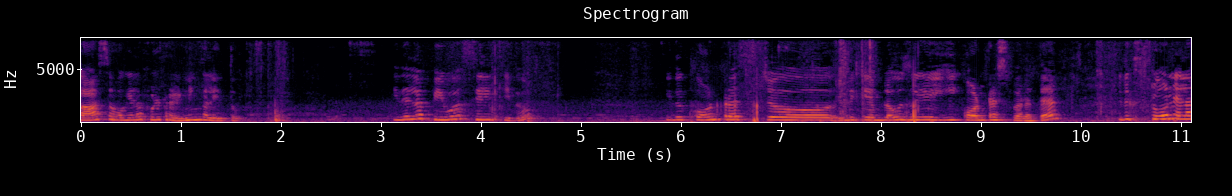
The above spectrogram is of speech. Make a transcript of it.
ಕಾಸು ಅವಾಗೆಲ್ಲ ಫುಲ್ ಟ್ರೆಂಡಿಂಗಲ್ಲಿತ್ತು ಇದೆಲ್ಲ ಪ್ಯೂರ್ ಸಿಲ್ಕ್ ಇದು. ಇದು ಕಾಂಟ್ರಾಸ್ಟ್ ಇದಕ್ಕೆ ಬ್ಲೌಸ್ಗೆ ಈ ಕಾಂಟ್ರಾಸ್ಟ್ ಬರುತ್ತೆ. ಇದಕ್ಕೆ ಸ್ಟೋನ್ ಎಲ್ಲ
